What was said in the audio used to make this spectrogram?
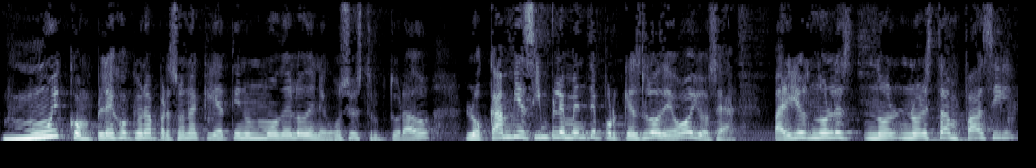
muy complejo que una persona que ya tiene un modelo de negocio estructurado lo cambie simplemente porque es lo de hoy. O sea, para ellos no les, no, no es tan fácil.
